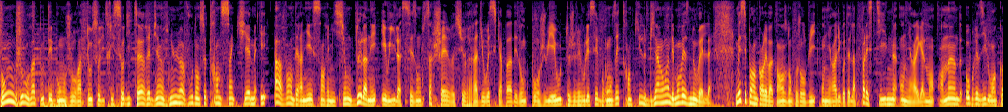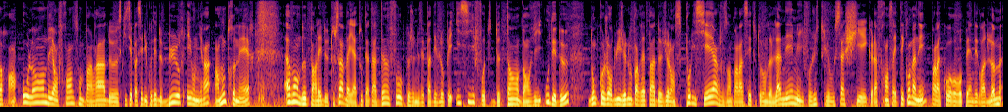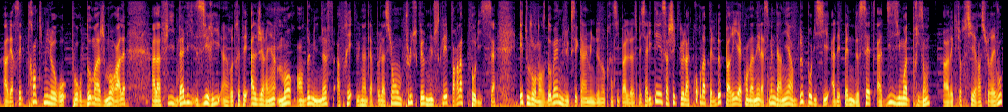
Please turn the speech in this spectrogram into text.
Bonjour à toutes et bonjour à tous, auditrices, auditeurs, et bienvenue à vous dans ce 35e et avant-dernier sans rémission de l'année. Et oui, la saison s'achève sur Radio Escapade, et donc pour juillet-août, je vais vous laisser bronzer tranquille, bien loin des mauvaises nouvelles. Mais c'est pas encore les vacances, donc aujourd'hui, on ira du côté de la Palestine, on ira également en Inde, au Brésil ou encore en Hollande, et en France, on parlera de ce qui s'est passé du côté de Bure, et on ira en Outre-mer. Avant de parler de tout ça, bah, il y a tout un tas d'infos que je ne vais pas développer ici, faute de temps, d'envie ou des deux. Donc aujourd'hui, je ne vous parlerai pas de violence policière, je vous en parle assez tout au long de l'année, mais il faut juste que vous sachiez que la France a été condamnée par la Cour européenne des droits de l'homme à verser 30 000 euros pour dommage moral à la fille d'Ali Ziri, un retraité algérien mort en 2009 après une interpellation plus que musclée par la police. Et toujours dans ce domaine, vu que c'est quand même une de nos principales spécialités, sachez que la Cour d'appel de Paris a condamné la semaine dernière deux policiers à des peines de 7 à 18 mois de prison avec sursis, rassurez-vous,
